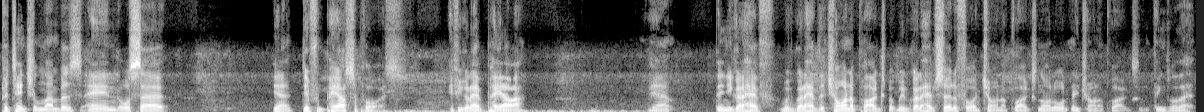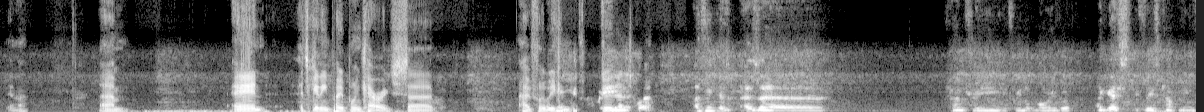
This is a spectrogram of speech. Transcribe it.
potential numbers, and also, you know, different power supplies. If you've got to have power, know, then you've got to have, we've got to have the China plugs, but we've got to have certified China plugs, not ordinary China plugs and things like that, you know. Um, and it's getting people encouraged. So hopefully we can if do that as well. I think as, as a country, if we look more into it, I guess if these companies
